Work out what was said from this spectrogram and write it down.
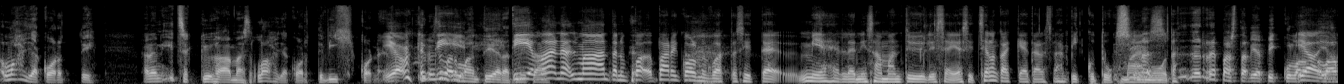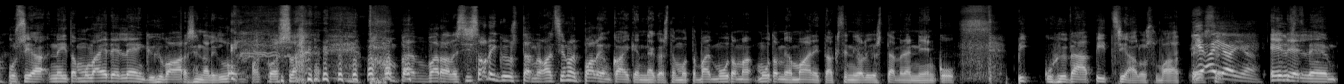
lahjakortti. Hänen itse kyhäämänsä lahjakortti vihkonen. Kyllä sä varmaan tiedät mitä. mä, oon- mä oon antanut pa- pari-kolme vuotta sitten miehelleni saman tyylisen ja sitten siellä on kaikkea tällaista vähän pikkutuhmaa ja muuta. repästäviä Joo, joo. pikkulappusia, niitä on mulla edelleenkin hyvä arsenaalin lompakossa pahan päivän varalle. Siis oli just tämmöinen, siinä oli paljon kaiken näköistä, mutta vain muutama, muutamia mainitakseni oli just tämmöinen niin kuin pikku hyvää pitsialusvaatteessa. Joo, joo, joo. Edelleen,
